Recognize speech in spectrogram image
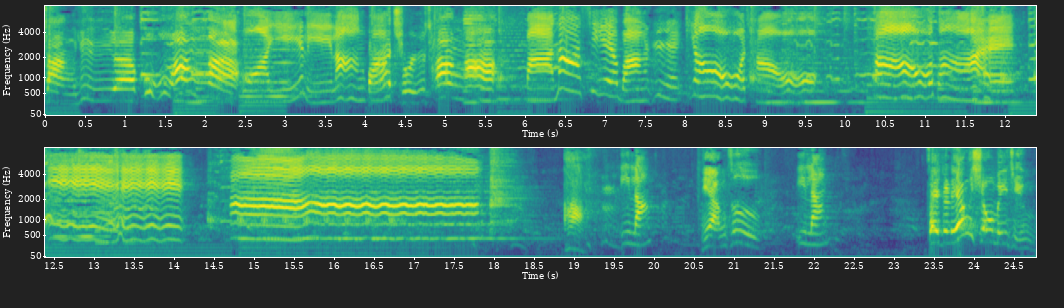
上月光啊！我与李郎把曲儿唱啊！把那些往日忧愁抛在旁。啊，一郎，娘子，一郎，在这两小美景，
